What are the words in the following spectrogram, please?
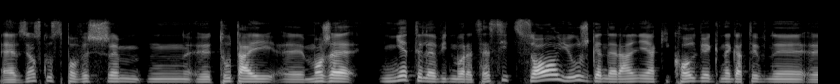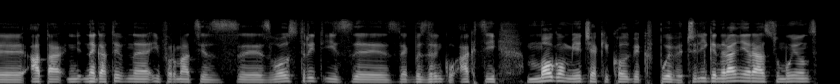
E, w związku z powyższym mm, y, tutaj e, może nie tyle widmo recesji, co już generalnie jakikolwiek negatywny y, atak, negatywne informacje z, z Wall Street i z, z, jakby z rynku akcji mogą mieć jakiekolwiek wpływy. Czyli generalnie reasumując,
